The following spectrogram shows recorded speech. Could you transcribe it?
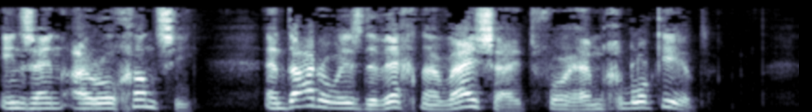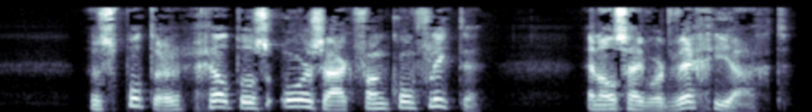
in zijn arrogantie en daardoor is de weg naar wijsheid voor hem geblokkeerd. Een spotter geldt als oorzaak van conflicten, en als hij wordt weggejaagd,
